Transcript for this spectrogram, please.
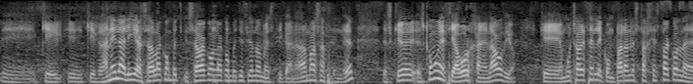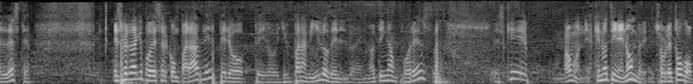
eh, que, que gane la liga, salga, salga con la competición doméstica, nada más ascender, es que es como decía Borja en el audio, que muchas veces le comparan esta gesta con la del Leicester. Es verdad que puede ser comparable, pero, pero yo para mí lo del, lo del Nottingham Forest es que, vamos, es que no tiene nombre, sobre todo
